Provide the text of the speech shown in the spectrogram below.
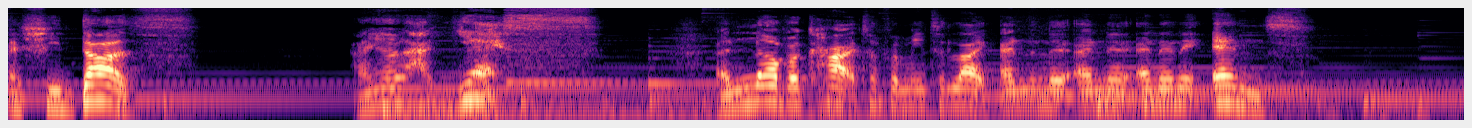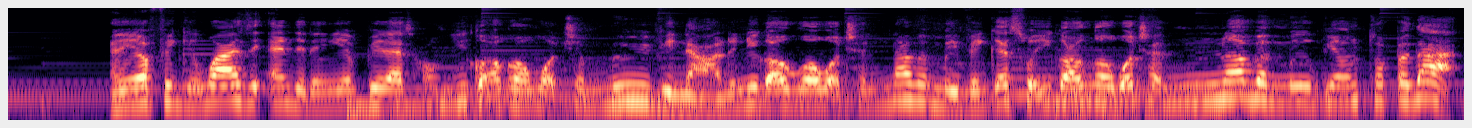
And she does. And you're like, yes, another character for me to like. And then and then, and then it ends and you're thinking, why is it ended? And you realize, oh, you gotta go and watch a movie now, and then you gotta go watch another movie. And guess what? You gotta go watch another movie on top of that.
